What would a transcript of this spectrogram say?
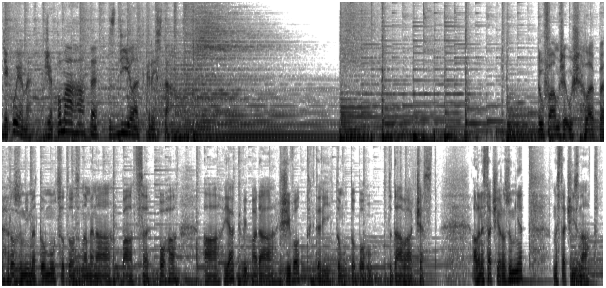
Děkujeme, že pomáháte sdílet Krista. Doufám, že už lépe rozumíme tomu, co to znamená bát se Boha a jak vypadá život, který tomuto Bohu vzdává čest. Ale nestačí rozumět, nestačí znát.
